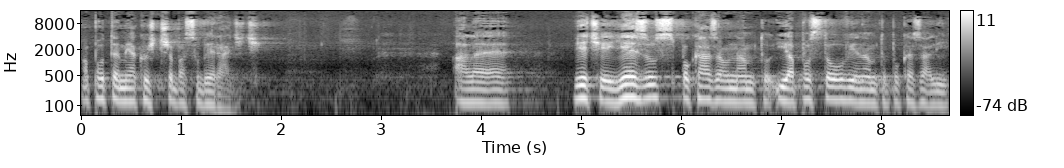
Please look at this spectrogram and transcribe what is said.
a potem jakoś trzeba sobie radzić. Ale wiecie, Jezus pokazał nam to i apostołowie nam to pokazali,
